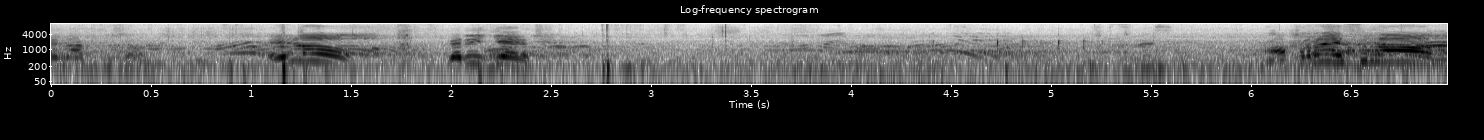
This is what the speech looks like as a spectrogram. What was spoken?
եղած իշա։ Էլո, կրիգև։ Ապրես ռամ։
